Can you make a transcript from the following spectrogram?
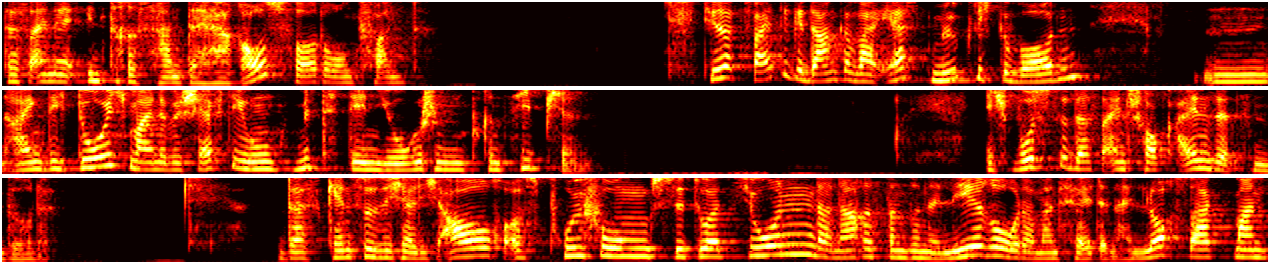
das eine interessante Herausforderung fand. Dieser zweite Gedanke war erst möglich geworden, hm, eigentlich durch meine Beschäftigung mit den yogischen Prinzipien. Ich wusste, dass ein Schock einsetzen würde. Das kennst du sicherlich auch aus Prüfungssituationen. Danach ist dann so eine Leere oder man fällt in ein Loch, sagt man.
